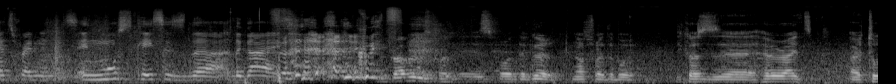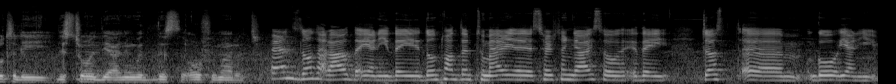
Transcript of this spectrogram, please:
gets pregnant, in most cases the the guy The problem is for, is for the girl, not for the boy, because uh, her rights are totally destroyed mm-hmm. Yani, with this Urfi marriage. Parents don't allow the, they don't want them to marry a certain guy so they just um, go Yani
